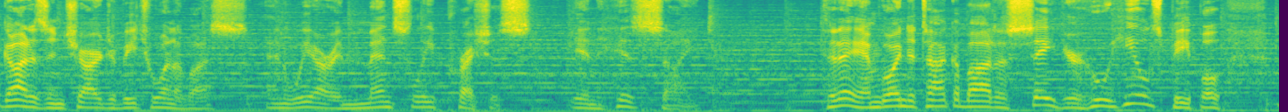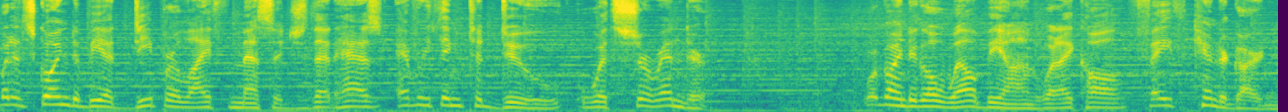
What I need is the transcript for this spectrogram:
God is in charge of each one of us, and we are immensely precious in His sight. Today, I'm going to talk about a Savior who heals people, but it's going to be a deeper life message that has everything to do with surrender. We're going to go well beyond what I call faith kindergarten,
